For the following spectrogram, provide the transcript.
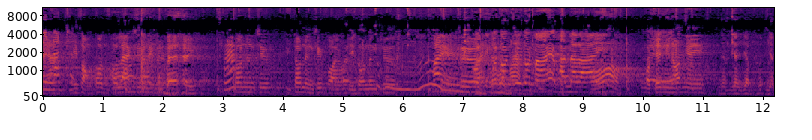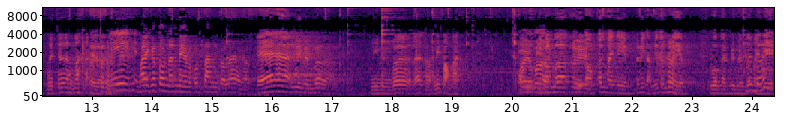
อินนัทมีสองต้นต้นแรกชื่อเบยต้นหนึ่งชื่ออีกต้นหนึ่งชื่อฟอยว่าอีกต้นหนึ่งชื่อไม่คือหมายถึงว่าต้นชื่อต้นไม้อะพันธุ์อะไรอ๋อพอเก็ตมีน็อตไงอย่าอย่าอย่าอย่าเพ้อเจ้อมากนี่เห็นไหมไม่ก็ต้นนั้นเมย์เป็นคนตั้งตอนแรกครับแกที่รีเมมเบอร์รีเมมเบอร์แล้วอันที่สองอะ ต้นต้นเบอร์ต้นที่สองต้นไมเนมต้นที่สามที่ต้นเฟรมรวมกัน remember my name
